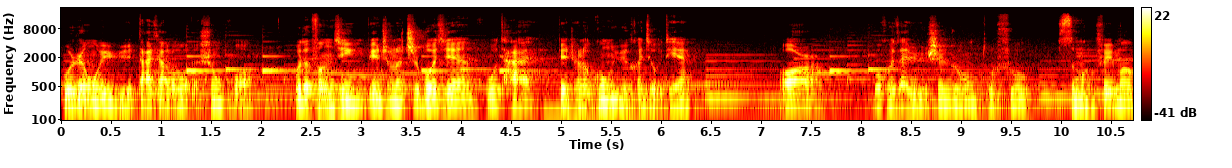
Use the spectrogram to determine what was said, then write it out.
我认为雨打搅了我的生活，我的风景变成了直播间、舞台，变成了公寓和酒店。偶尔，我会在雨声中读书，似梦非梦，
